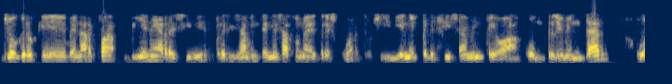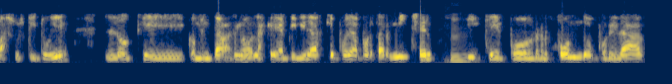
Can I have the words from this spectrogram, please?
Yo creo que Benarfa viene a residir precisamente en esa zona de tres cuartos y viene precisamente a complementar o a sustituir lo que comentabas, ¿no? La creatividad que puede aportar Mitchell y que por fondo, por edad,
